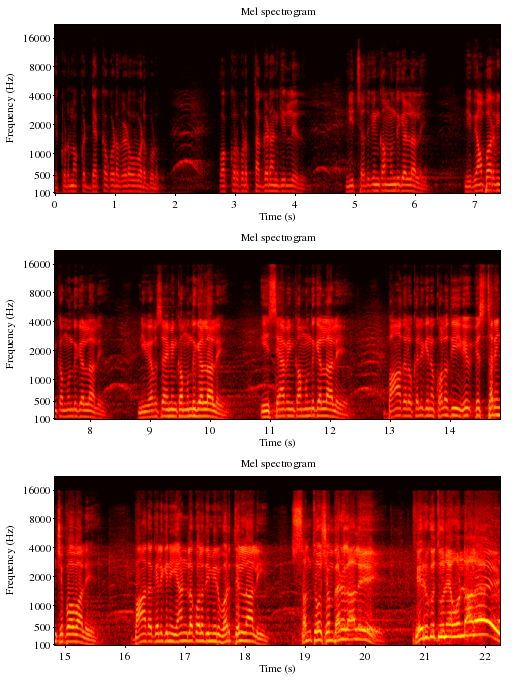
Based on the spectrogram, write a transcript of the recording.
ఎక్కడున్న ఒక్క డెక్క కూడా విడవబడకూడదు. ఒక్కరు కూడా తగ్గడానికి వెళ్ళలేదు నీ చదువు ఇంకా ముందుకెళ్ళాలి. నీ వ్యాపారం ఇంకా ముందుకెళ్ళాలి. నీ వ్యవసాయం ఇంకా ముందుకెళ్ళాలి. ఈ సేవ ఇంకా ముందుకెళ్ళాలి. బాధలు కలిగిన కొలది విస్తరించిపోవాలి. బాధ కలిగిన ఎండ్ల కొలది మీరు వర్ధిల్లాలి. సంతోషం పెరగాలి. పెరుగుతూనే ఉండాలి.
